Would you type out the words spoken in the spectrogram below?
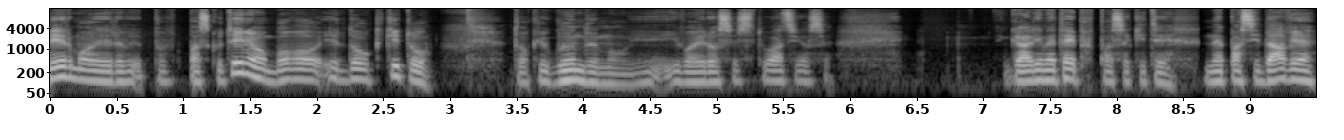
pirmo ir paskutinio buvo ir daug kitų tokių gundimų įvairiose situacijose. Galime taip pasakyti, nepasidavė,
